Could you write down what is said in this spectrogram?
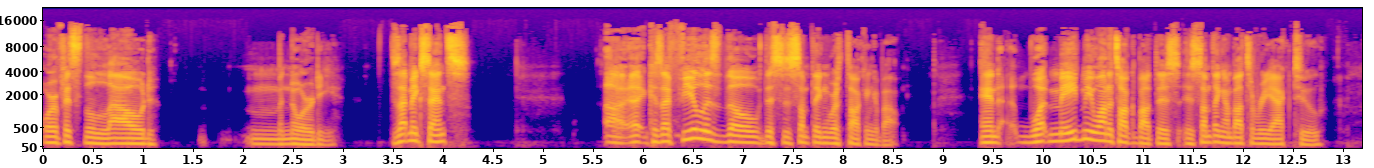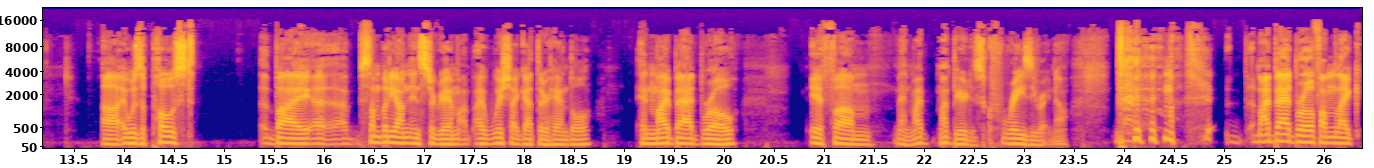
or if it's the loud minority. Does that make sense? Because uh, I feel as though this is something worth talking about. And what made me want to talk about this is something I'm about to react to. Uh, it was a post by uh, somebody on Instagram. I, I, wish I got their handle. And my bad, bro. If um, man, my my beard is crazy right now. my bad, bro. If I'm like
